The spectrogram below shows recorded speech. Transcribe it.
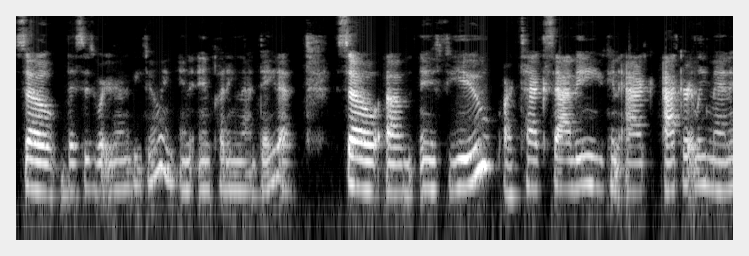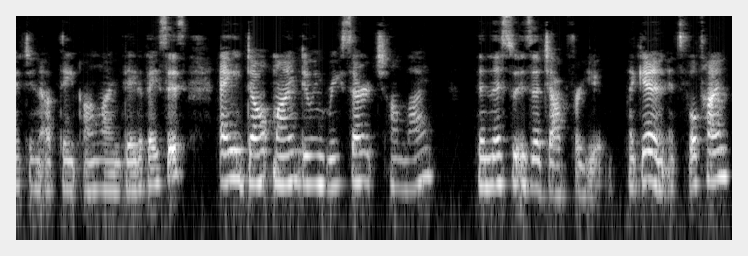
So this is what you're going to be doing in inputting that data. So um, if you are tech savvy, you can ac- accurately manage and update online databases and you don't mind doing research online, then this is a job for you. Again, it's full time,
